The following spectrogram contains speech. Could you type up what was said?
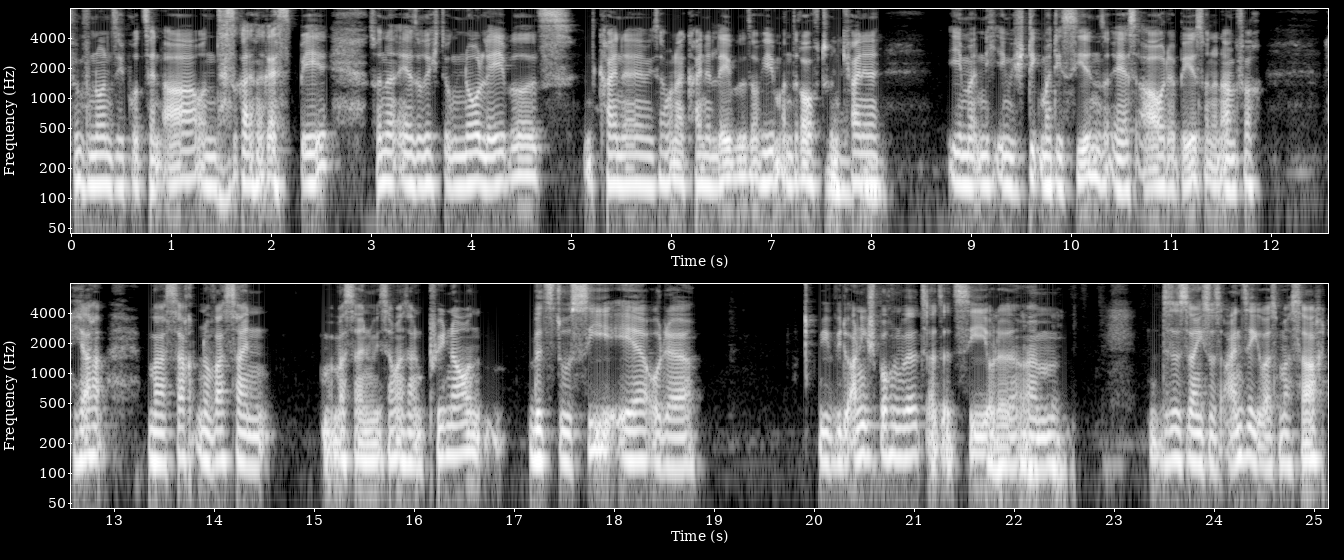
95% A und das Rest B, sondern eher so Richtung No Labels und keine, wie sagen wir, keine Labels auf jemanden drauf tun, mhm. keine, jemanden nicht irgendwie stigmatisieren, er ist A oder B, sondern einfach, ja, man sagt nur, was sein, was sein, wie sagen wir, sein Pronoun, willst du sie, er oder wie, wie du angesprochen wirst, als, als sie oder mhm. ähm, das ist eigentlich so das Einzige, was man sagt.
